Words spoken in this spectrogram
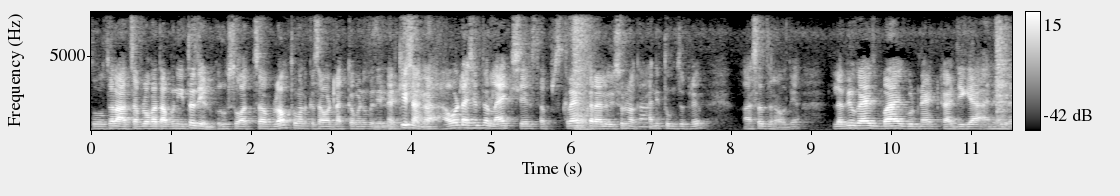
सो चला आजचा ब्लॉग आता आपण इथंच एंड करू. सो आजचा ब्लॉग तुम्हाला कसा वाटला कमेंटमध्ये नक्की सांगा. आवडला असेल तर लाईक शेअर सबस्क्राईब करायला विसरू नका. आणि तुमचं प्रेम असंच राहू द्या. Love you guys bye good night काळजी घ्या. आणि बाय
